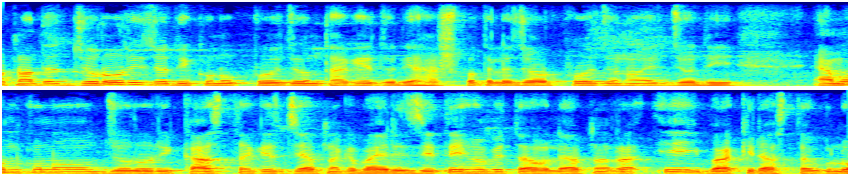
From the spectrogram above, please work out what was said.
আপনাদের জরুরি যদি কোনো প্রয়োজন থাকে, যদি হাসপাতালে যাওয়ার প্রয়োজন হয়, যদি এমন কোনো জরুরি কাজ থাকে যে আপনাকে বাইরে যেতেই হবে, তাহলে আপনারা এই বাকি রাস্তাগুলো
